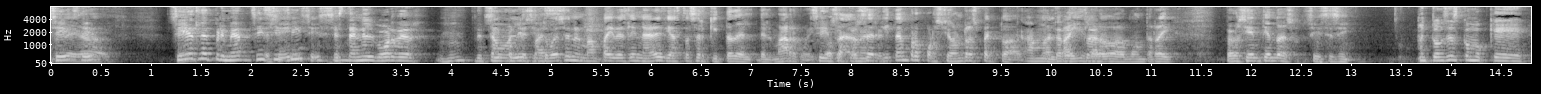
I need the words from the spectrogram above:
Sí, de sí. Sí, es el primer, sí, sí, Sí, sí. Está en el border de Sí, porque Tamaulipas. si tú ves en el mapa y ves Linares, ya está cerquita del, del mar, güey. Sí, o sea, cerquita en proporción respecto a, A Monterrey, al país, claro. A Monterrey. Pero sí entiendo eso. Sí, sí, sí. Entonces como que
